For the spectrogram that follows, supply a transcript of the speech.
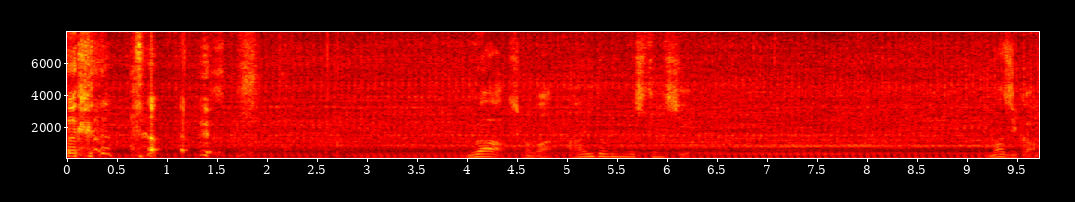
かかったうわしかもアイドリングしてるし。マジか。かか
